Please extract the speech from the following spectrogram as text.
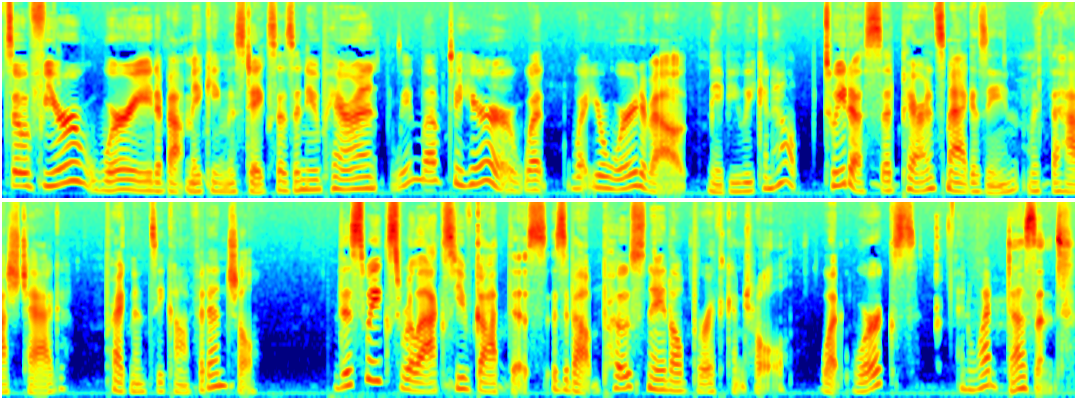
So if you're worried about making mistakes as a new parent, we'd love to hear what, what you're worried about. Maybe we can help. Tweet us at Parents Magazine with the hashtag Pregnancy Confidential. This week's Relax You've Got This is about postnatal birth control what works and what doesn't.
